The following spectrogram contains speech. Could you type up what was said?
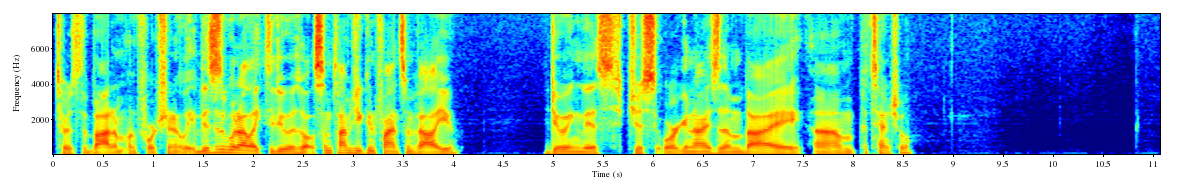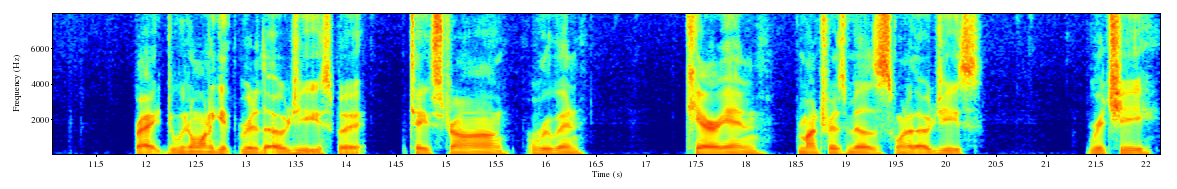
towards the bottom, unfortunately. This is what I like to do as well. Sometimes you can find some value doing this. Just organize them by um, potential. Right? Do we don't want to get rid of the OGs, but Tate Strong, Ruben, Carrion, Montrez Mills, one of the OGs. Richie,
